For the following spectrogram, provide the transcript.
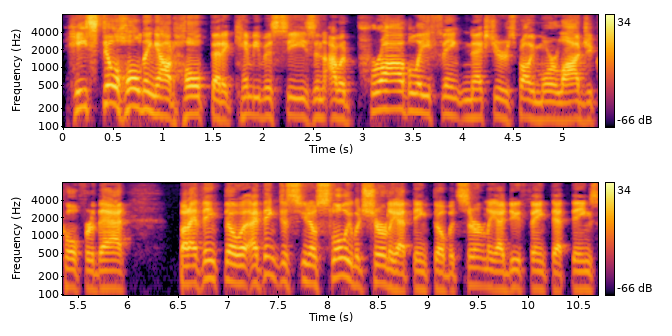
he's still holding out hope that it can be this season. I would probably think next year is probably more logical for that. But I think though, I think just you know slowly but surely, I think though, but certainly I do think that things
